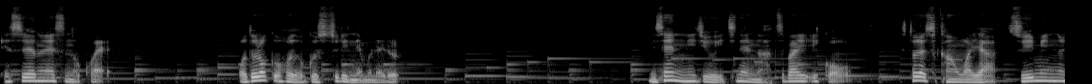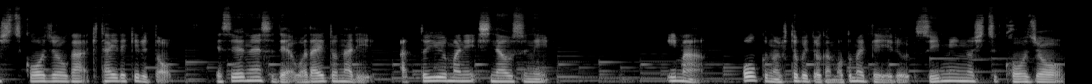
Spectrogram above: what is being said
?SNS の声。驚くほどぐっすり眠れる。2021年の発売以降、ストレス緩和や睡眠の質向上が期待できると SNS で話題となりあっという間に品薄に。今、多くの人々が求めている睡眠の質向上。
